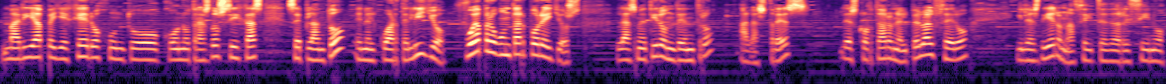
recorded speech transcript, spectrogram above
María Pellejero, junto con otras dos hijas, se plantó en el cuartelillo. Fue a preguntar por ellos. Las metieron dentro, a las tres, les cortaron el pelo al cero y les dieron aceite de ricino.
